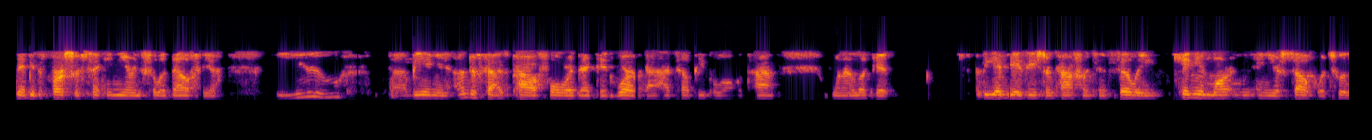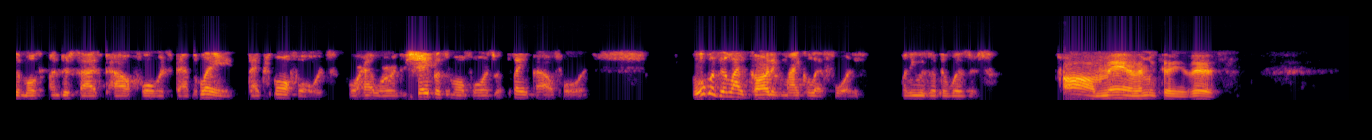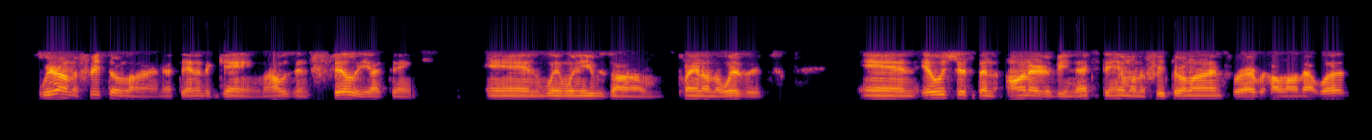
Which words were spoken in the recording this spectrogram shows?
maybe the first or second year in Philadelphia, you uh, being an undersized power forward that did work. I, I tell people all the time when I look at the NBA's Eastern Conference in Philly, Kenyon Martin and yourself were two of the most undersized power forwards that played, like small forwards, or had, were in the shape of small forwards, but played power forward. What was it like guarding Michael at 40 when he was with the Wizards? Oh, man, let me tell you this. We were on the free throw line at the end of the game. I was in Philly, I think. And when when he was um playing on the Wizards, and it was just an honor to be next to him on the free throw line forever how long that was.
